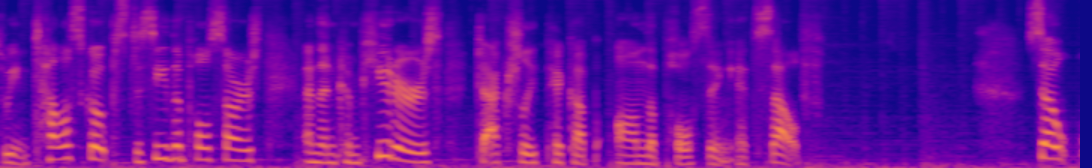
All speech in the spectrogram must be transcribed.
So, we need telescopes to see the pulsars and then computers to actually pick up on the pulsing itself. So,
